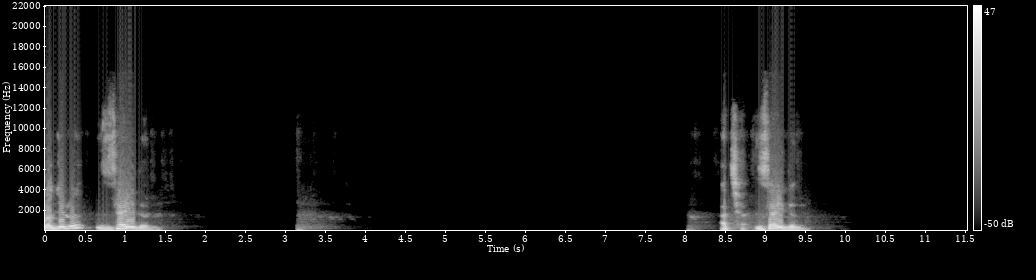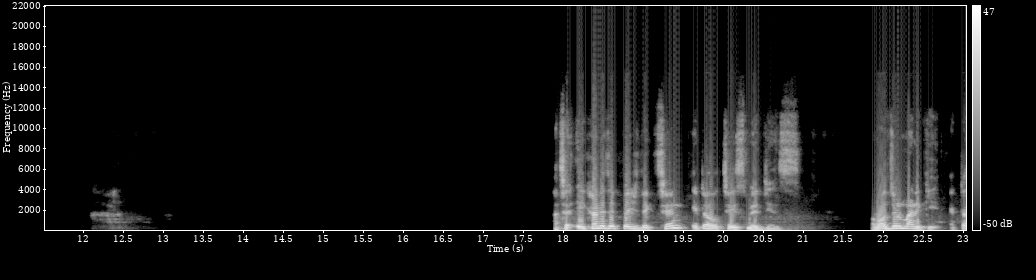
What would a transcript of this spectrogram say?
রাজুলু জাইদুন। আচ্ছা জাইদুন আচ্ছা এখানে যে পেজ দেখছেন, এটা হচ্ছে ইসমের জিন্স। রজুল মানে কি? একটা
